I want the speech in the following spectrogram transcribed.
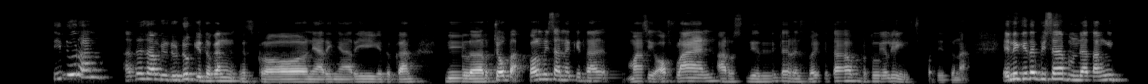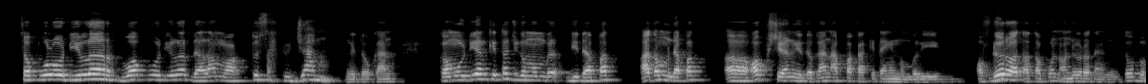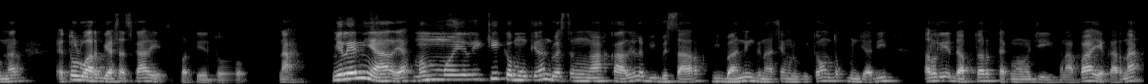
tiduran. Atau sambil duduk gitu kan scroll nyari-nyari gitu kan. Dealer. Coba kalau misalnya kita masih offline harus di retail dan sebagainya kita berkeliling. Seperti itu. Nah ini kita bisa mendatangi 10 dealer 20 dealer dalam waktu satu jam gitu kan. Kemudian kita juga didapat atau mendapat uh, option gitu kan apakah kita ingin membeli off the road ataupun on the road. Dan itu benar itu luar biasa sekali seperti itu. Nah milenial ya memiliki kemungkinan dua setengah kali lebih besar dibanding generasi yang lebih tua untuk menjadi early adopter teknologi. Kenapa? Ya karena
